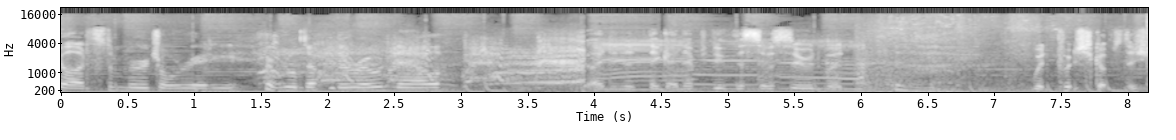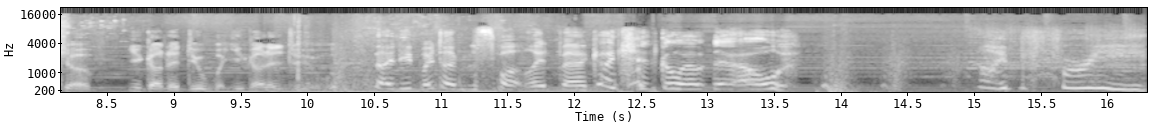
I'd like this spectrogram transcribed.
God, it's the merge already. Everyone's up for their own now. I didn't think I'd have to do this so soon, but when push comes to shove, you gotta do what you gotta do. I need my time in the spotlight back. I can't go out now. I'm free.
